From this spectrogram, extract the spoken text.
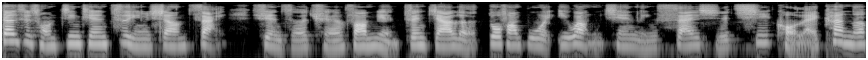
但是从今天自营商在选择权方面增加了多方部位一万五千零三十七口来看呢，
